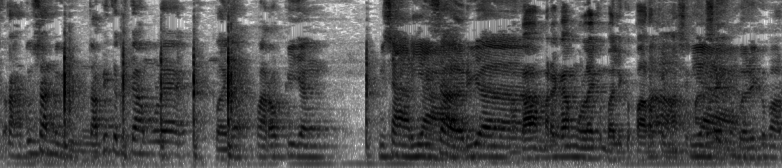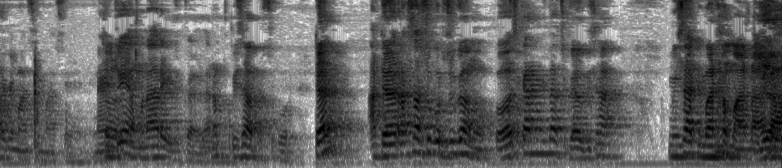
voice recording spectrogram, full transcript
ratusan begitu Hmm. tapi ketika mulai banyak paroki yang Bisa harian. bisa harian Maka mereka mulai kembali ke paroki Ah, masing-masing. Iya. kembali ke paroki masing-masing nah Betul. itu yang menarik juga karena bisa bersyukur dan ada rasa syukur juga mau bahwa sekarang kita juga bisa misa di mana-mana Iya,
